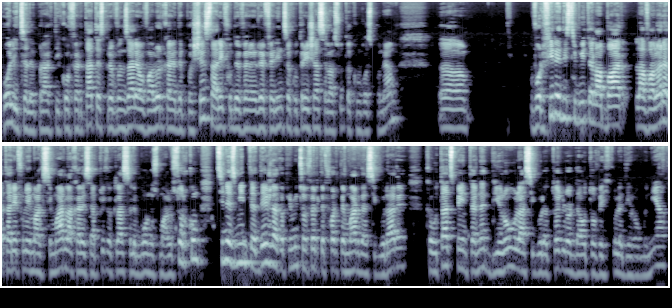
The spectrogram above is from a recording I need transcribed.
polițele practic ofertate spre vânzare au valori care depășesc tariful de referință cu 36%, cum vă spuneam, uh, vor fi redistribuite la bar la valoarea tarifului maximal la care se aplică clasele bonus-malus. Oricum, țineți minte, deci, dacă primiți oferte foarte mari de asigurare, căutați pe internet biroul asigurătorilor de autovehicule din România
